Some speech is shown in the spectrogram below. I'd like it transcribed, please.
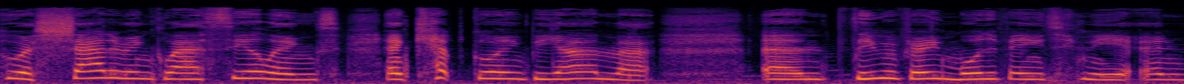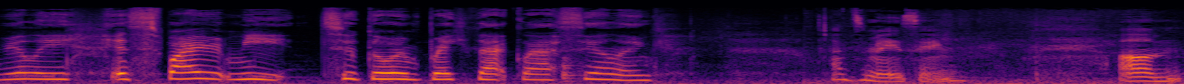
who are shattering glass ceilings and kept going beyond that. And they were very motivating to me and really inspired me to go and break that glass ceiling. That's amazing. Um,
